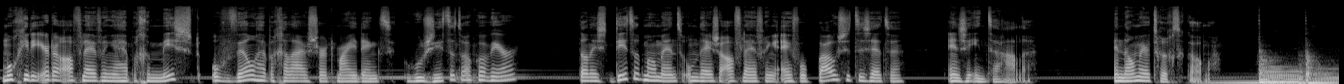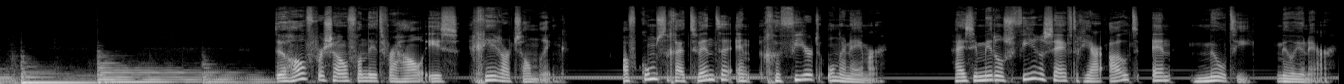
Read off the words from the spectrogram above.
Mocht je de eerdere afleveringen hebben gemist of wel hebben geluisterd, maar je denkt: hoe zit het ook alweer? Dan is dit het moment om deze aflevering even op pauze te zetten en ze in te halen en dan weer terug te komen. De hoofdpersoon van dit verhaal is Gerard Sandring. Afkomstig uit Twente en gevierd ondernemer. Hij is inmiddels 74 jaar oud en multimiljonair.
